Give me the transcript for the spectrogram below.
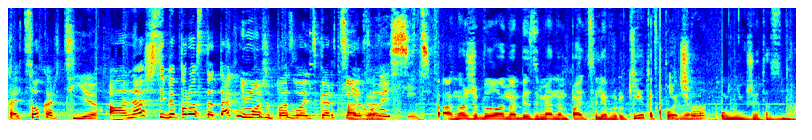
кольцо Картье. А она же себе просто так не может позволить Картьеху Ага. носить. Оно же было на безымянном пальце левой руки, я так понял. У них же это знак.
